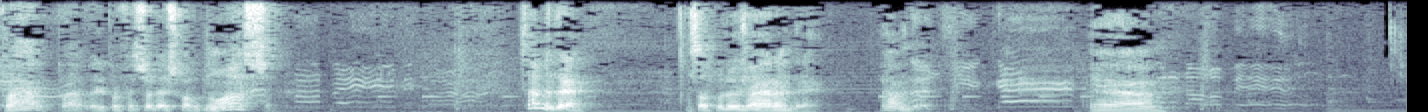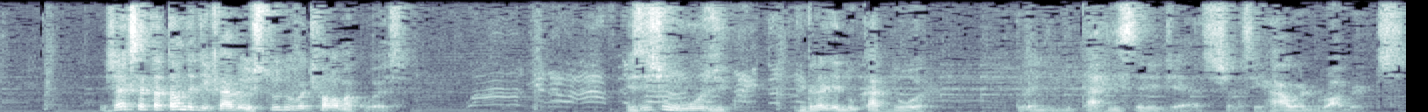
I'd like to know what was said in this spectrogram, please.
Claro, claro, ele é professor da escola. Nossa! Sabe, André? Nessa altura eu já era André. Sabe, André? É... Já que você está tão dedicado ao estudo, eu vou te falar uma coisa. Existe um músico, um grande educador, um grande guitarrista de jazz, chama-se Howard Roberts.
